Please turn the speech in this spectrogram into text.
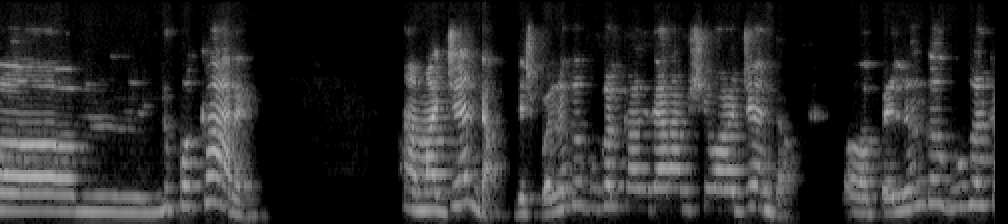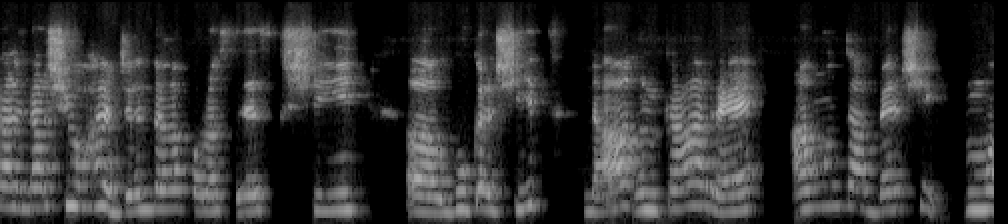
Uh, după care am agenda. Deci pe lângă Google Calendar am și o agenda. Uh, pe lângă Google Calendar și o agenda folosesc și uh, Google Sheet, da? în care am un tabel și mă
